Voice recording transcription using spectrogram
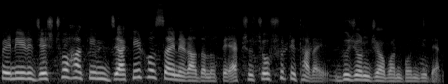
ফেনীর জ্যেষ্ঠ হাকিম জাকির হোসাইনের আদালতে একশো চৌষট্টি ধারায় দুজন জবানবন্দি দেন।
